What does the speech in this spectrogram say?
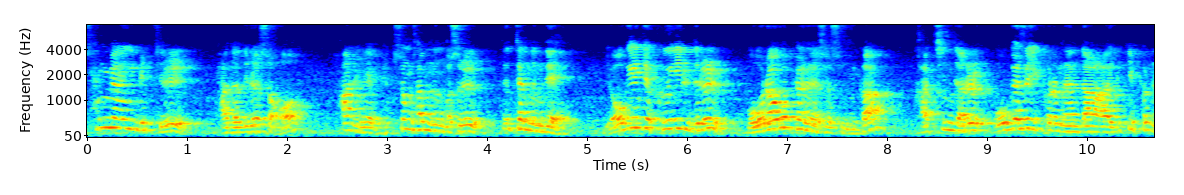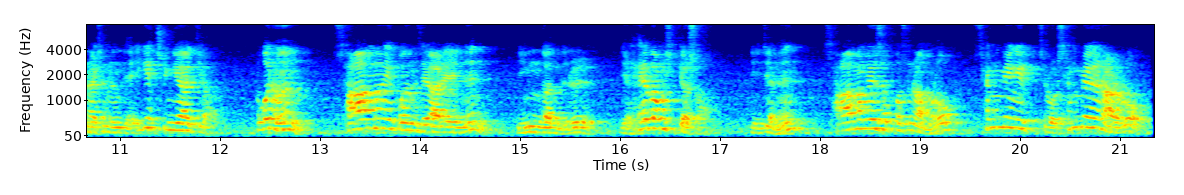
생명의 빛을 받아들여서 하나님의 백성 삼는 것을 뜻했는데 여기 이제 그 일들을 뭐라고 표현했었습니까? 갇힌 자를 옥에서 이끌어낸다 이렇게 표현하셨는데 이게 중요하죠. 이거는 사망의 권세 아래에 있는 인간들을 이제 해방시켜서 이제는 사망에서 벗어남으로 생명의 빛으로 생명의 나라로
